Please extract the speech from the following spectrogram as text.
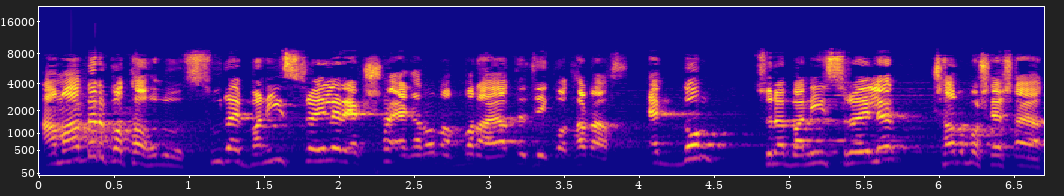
আমাদের কথা হলো, সুরায় বানী ইসরায়েলের একশো এগারো নম্বর আয়াতে যে কথাটা আছে, একদম সুরায় বানী ইসরায়েলের সর্বশেষ আয়াত।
